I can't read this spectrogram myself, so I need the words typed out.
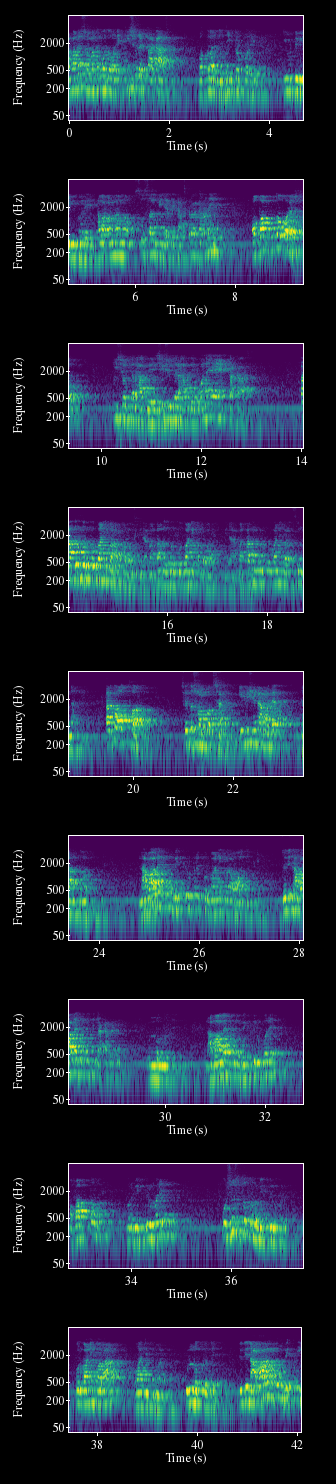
আমাদের সমাজের মধ্যে অনেক কিশোরের টাকা আছে। বর্তমানে যে টিকটক করে ইউটিউব ইউটিউবিং করে, আবার অন্যান্য সোশ্যাল মিডিয়াতে কাজ করার কারণে অপ্রাপ্ত বয়স্ক কিশোরদের হাতে, শিশুদের হাতে অনেক টাকা আছে। তাদের উপর কোরবানি করা ফরজ কিনা, বা তাদের উপর কোরবানি করা ওয়াজিব কিনা, বা তাদের উপর কোরবানি করা সুন্নাহ কিনা, তার তো অর্থ আছে। সে তো সম্পদশালী। এই বিষয়টা আমাদের জানতে হবে। নাবালেগ কোনো ব্যক্তির উপরে কোরবানি করা ওয়াজিব কিনা? যদি নাবালেগের যদি টাকা থাকে উল্লেখ্য যে নাবালেগ কোনো ব্যক্তির উপরে, অপ্রাপ্ত কোনো ব্যক্তির উপরে, অসুস্থ কোনো ব্যক্তির উপরে কোরবানি করা ওয়াজিব নয়। উল্লেখ্য যে যদি নাবালক কোনো ব্যক্তি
